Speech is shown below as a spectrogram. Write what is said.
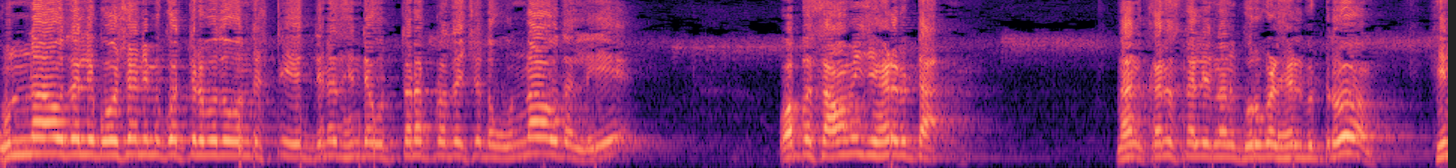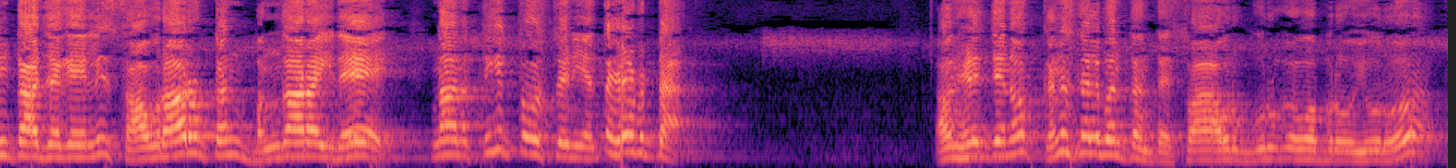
ಉನ್ನಾವದಲ್ಲಿ ಬಹುಶಃ ನಿಮಗೆ ಗೊತ್ತಿರಬಹುದು ಒಂದಿಷ್ಟು ದಿನದ ಹಿಂದೆ ಉತ್ತರ ಪ್ರದೇಶದ ಉನ್ನಾವದಲ್ಲಿ ಒಬ್ಬ ಸ್ವಾಮೀಜಿ ಹೇಳಿಬಿಟ್ಟ. ನನ್ನ ಕನಸಿನಲ್ಲಿ ನನ್ನ ಗುರುಗಳು ಹೇಳಿಬಿಟ್ರು, ಇಂಥ ಜಗೆಯಲ್ಲಿ ಸಾವಿರಾರು ಟನ್ ಬಂಗಾರ ಇದೆ. ನಾನು ತೆಗೆದು ತೋರಿಸ್ತೇನೆ ಅಂತ ಹೇಳಿಬಿಟ್ಟ. ಅವನು ಹೇಳಿದ್ದೇನೋ ಕನಸಿನಲ್ಲಿ ಬಂತಂತೆ. ಸ್ವಾ ಅವ್ರ ಗುರು ಒಬ್ರು ಇವರು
